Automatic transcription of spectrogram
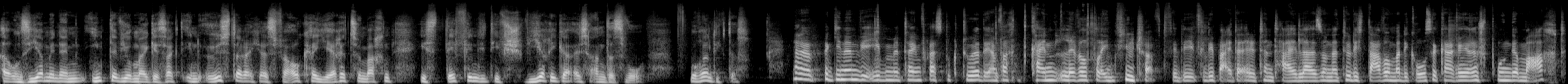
Äh, und Sie haben in einem Interview mal gesagt, in Österreich als Frau Karriere zu machen, ist definitiv schwieriger als anderswo. Woran liegt das? Ja, beginnen wir eben mit der Infrastruktur, die einfach kein Level Playing Field schafft für die, für die beiden Elternteile. Also natürlich da, wo man die große Karrieresprünge macht,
